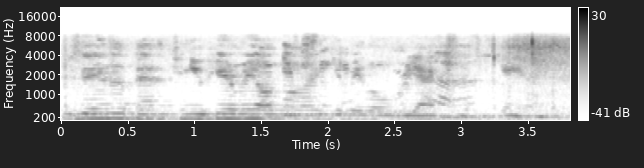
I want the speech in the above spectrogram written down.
Susanna, Beth, can you hear me online? Give me a little reaction if you can.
